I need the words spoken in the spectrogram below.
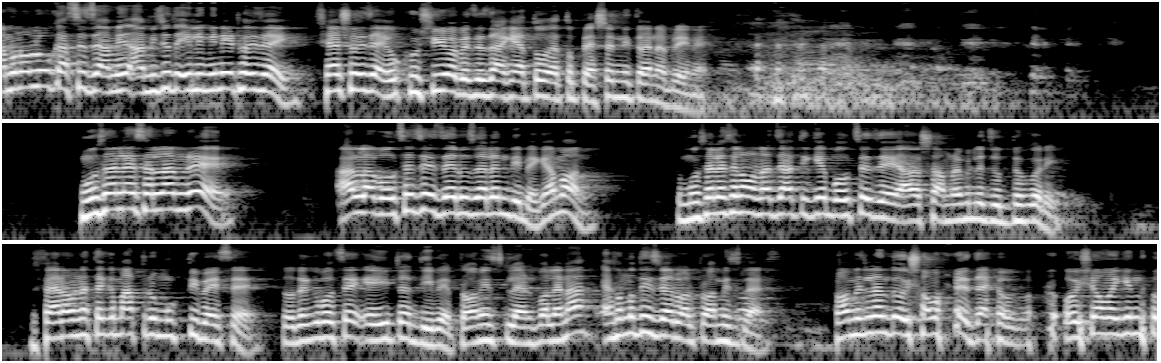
এমনও লোক আছে যে আমি আমি যদি এলিমিনেট হয়ে যাই, শেষ হয়ে যায় ও খুশি হবে যে যাকে, এত এত প্রেশার নিতে হয় না ব্রেনে মুসা আলাহিসাল্লাম রে, আল্লাহ বলছে যে জেরুজালেম দিবে, কেমন? তো মুসা আলাহিসাল্লাম ওনার জাতিকে বলছে যে আমরা মিলে যুদ্ধ করি। ফেরাউনের থেকে মাত্র মুক্তি পাইছে। তো ওদেরকে বলছে, এইটা দিবে প্রমিস ল্যান্ড বলে না? এখনও তো ইসরায়েল বল প্রমিস ল্যান্ড প্রমিস ল্যান্ড তো ওই সময়, যাই হোক, ওই সময় কিন্তু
